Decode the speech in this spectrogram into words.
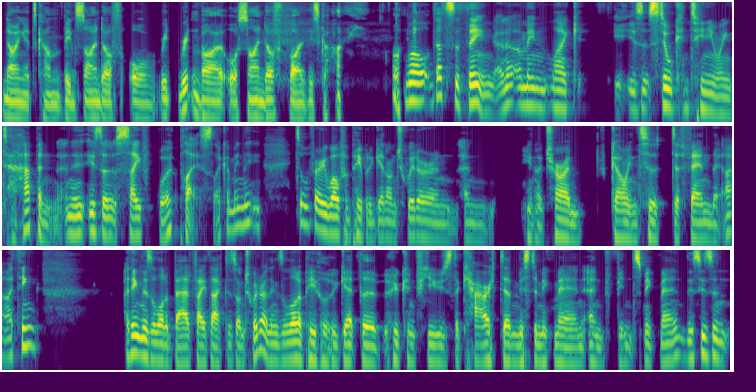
knowing it's come been signed off or writ- written by or signed off by this guy? Well, that's the thing, and I mean, like, is it still continuing to happen? And is it a safe workplace? Like, I mean, it's all very well for people to get on Twitter and and you know try and go to defend that. I, I think. I think there's a lot of bad faith actors on Twitter. I think there's a lot of people who get the who confuse the character Mr. McMahon and Vince McMahon. This isn't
